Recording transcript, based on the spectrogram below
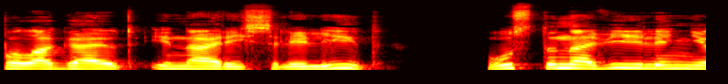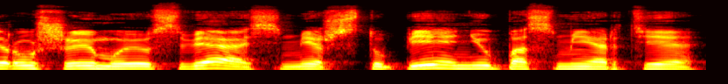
полагают Инарий с Лилит, установили нерушимую связь меж ступенью посмертия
